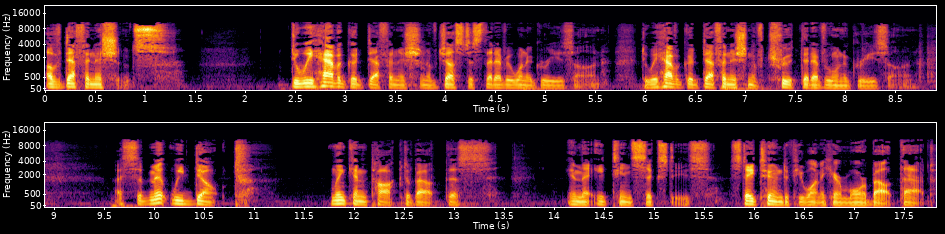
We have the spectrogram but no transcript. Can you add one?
of definitions? Do we have a good definition of justice that everyone agrees on? Do we have a good definition of truth that everyone agrees on? I submit we don't. Lincoln talked about this in the 1860s. Stay tuned if you want to hear more about that.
